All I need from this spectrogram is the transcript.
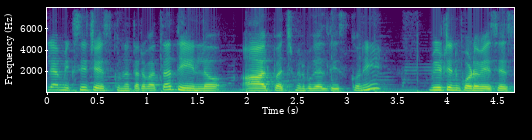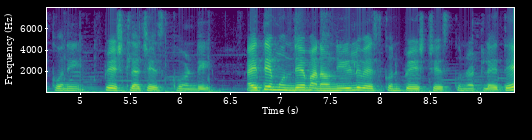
ఇలా మిక్సీ చేసుకున్న తర్వాత దీనిలో ఆరు పచ్చిమిరపకాయలు తీసుకొని వీటిని కూడా వేసేసుకొని పేస్ట్లా చేసుకోండి. అయితే ముందే మనం నీళ్ళు వేసుకొని పేస్ట్ చేసుకున్నట్లయితే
